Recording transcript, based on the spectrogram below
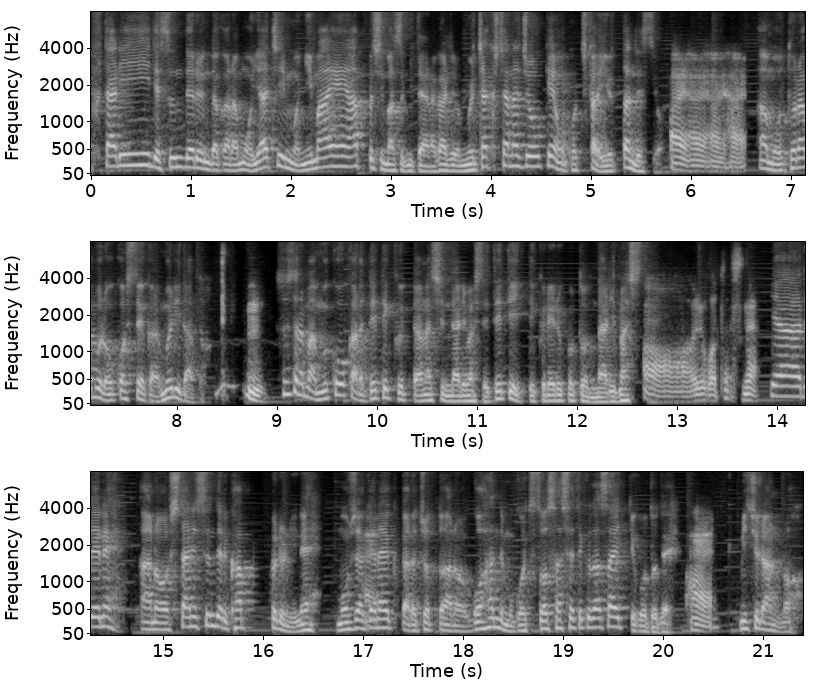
2人で住んでるんだからもう家賃も2万円アップしますみたいな感じでむちゃくちゃな条件をこっちから言ったんですよはいはいはいはい。あもうトラブル起こしてるから無理だと、うんそしたらまあ向こうから出てくって話になりまして出て行ってくれることになりましたああ、よかったですね。いやーでねあの下に住んでるカップルにね申し訳ないからちょっとあのご飯でもご馳走させてくださいっていうことではい。ミシュランの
